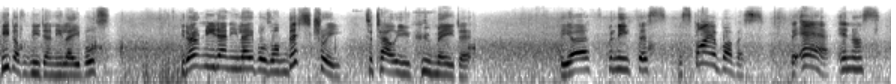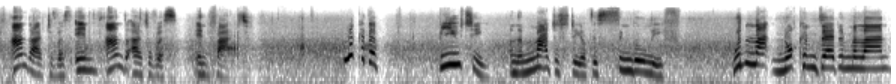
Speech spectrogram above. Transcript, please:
he doesn't need any labels. You don't need any labels on this tree to tell you who made it. The earth beneath us, the sky above us, the air in us and out of us, in and out of us, in fact. Look at the beauty and the majesty of this single leaf. Wouldn't that knock him dead in Milan?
